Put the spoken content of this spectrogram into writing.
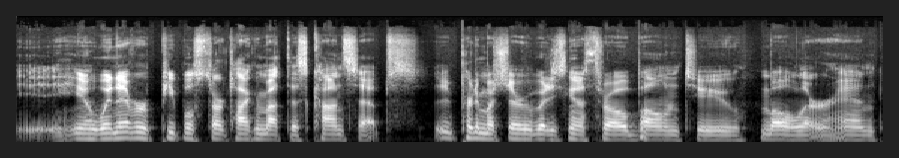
you know, whenever people start talking about this concept, pretty much everybody's going to throw a bone to Mohler. And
